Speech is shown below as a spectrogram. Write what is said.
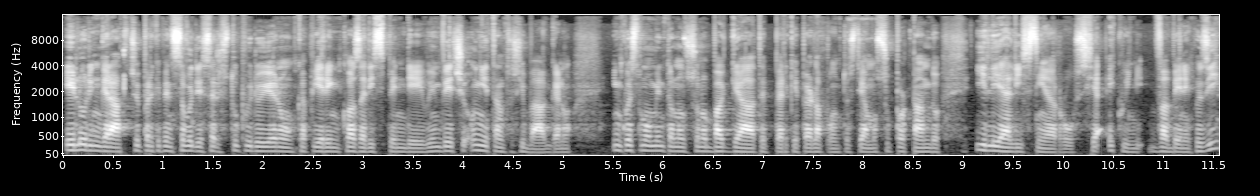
e lo ringrazio perché pensavo di essere stupido io e non capire in cosa li spendevo, invece ogni tanto si buggano. In questo momento non sono buggate perché per l'appunto stiamo supportando i lealisti in Russia e quindi va bene così.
